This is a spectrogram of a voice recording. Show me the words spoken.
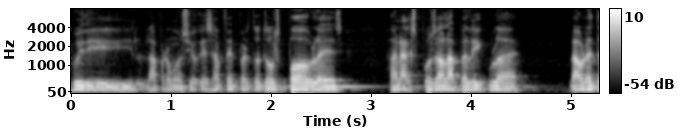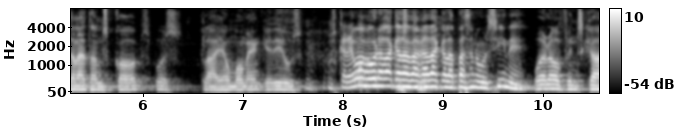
vull dir, la promoció que s'ha fet per tots els pobles, anar a exposar la pel·lícula, veure-te-la tants cops, pues, clar, hi ha un moment que dius... Us quedeu a veure-la cada vegada que la passen a un cine? Bueno, fins que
